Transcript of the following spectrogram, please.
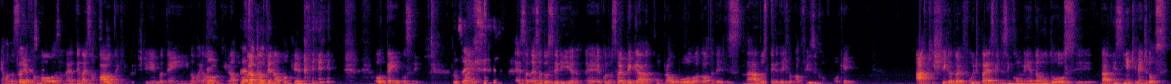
É uma doceria Conheço. famosa, né? Tem lá em São Paulo, Sim. tem aqui Curitiba, tem em Nova York. Tem. Não, Nova York não tem não, porque... Ou tem, não sei. Não sei. Mas essa, essa doceria, é, quando você vai pegar, comprar o bolo ou a torta deles na doceria deles local físico, ok. A que chega do iFood parece que eles encomendam o doce da vizinha que vende doce.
